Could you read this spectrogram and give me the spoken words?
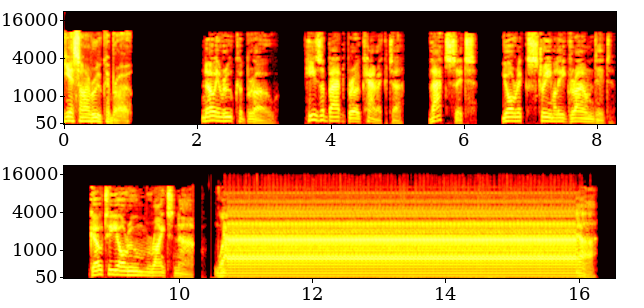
Yes Iruca bro. No Iruca bro. He's a bad bro character. That's it. You're extremely grounded. Go to your room right now. Wow.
